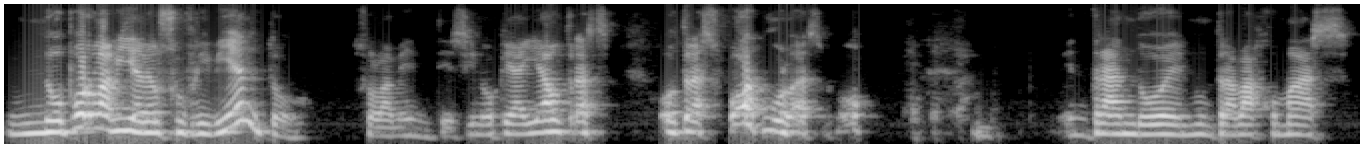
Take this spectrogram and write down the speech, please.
no por la vía del sufrimiento solamente, sino que haya otras, otras fórmulas, ¿no? Entrando en un trabajo más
